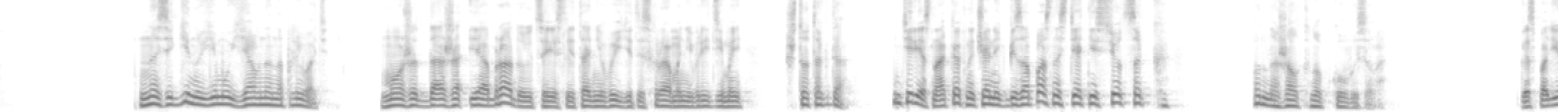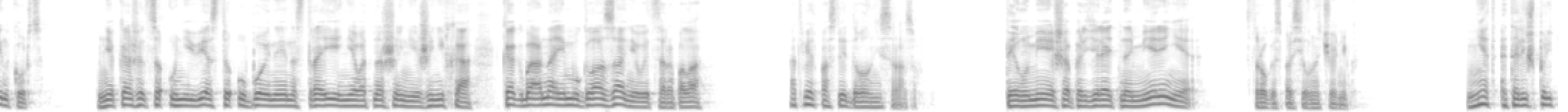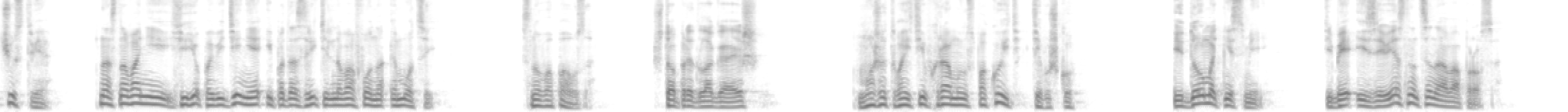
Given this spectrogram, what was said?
На Зигину ему явно наплевать. Может, даже и обрадуется, если та не выйдет из храма невредимой. Что тогда? Интересно, а как начальник безопасности отнесется к... Он нажал кнопку вызова. «Господин Курц, мне кажется, у невесты убойное настроение в отношении жениха, как бы она ему глаза не выцарапала». Ответ последовал не сразу. «Ты умеешь определять намерения?» – строго спросил начальник. «Нет, это лишь предчувствие. На основании ее поведения и подозрительного фона эмоций». Снова пауза. «Что предлагаешь?» «Может, войти в храм и успокоить девушку?» И думать не смей. Тебе известна цена вопроса.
